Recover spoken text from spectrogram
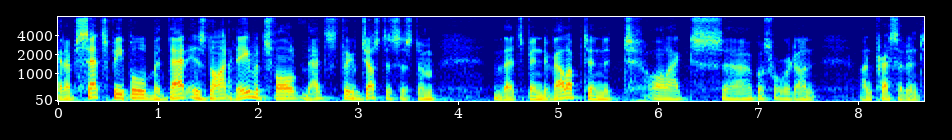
It upsets people, but that is not David's fault. That's the justice system that's been developed, and it all acts uh, goes forward on on precedent.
